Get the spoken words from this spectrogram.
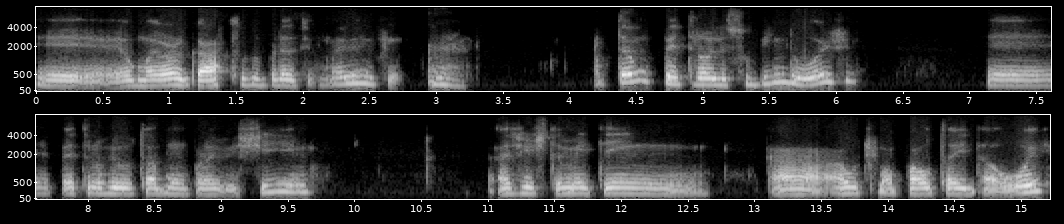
eh, é o maior gasto do Brasil, mas enfim. Então, petróleo subindo hoje, é, PetroRio tá bom para investir. A gente também tem a, a última pauta aí da Oi,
